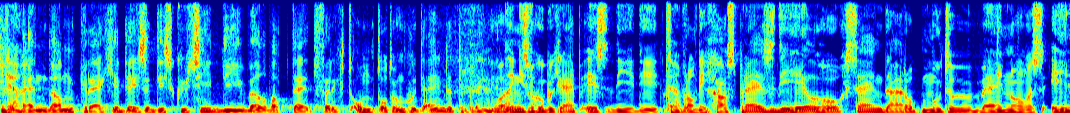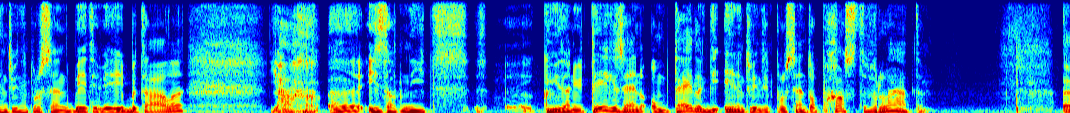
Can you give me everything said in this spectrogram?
Ja. En dan krijg je deze discussie die wel wat tijd vergt om tot een goed einde te brengen. Wat ik niet zo goed begrijp is, die, die, het zijn vooral die gasprijzen die heel hoog zijn. Daarop moeten wij nog eens 21% btw betalen. Ja, uh, is dat niet... Kun je daar nu tegen zijn om tijdelijk die 21% op gas te verlaten? Uh,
